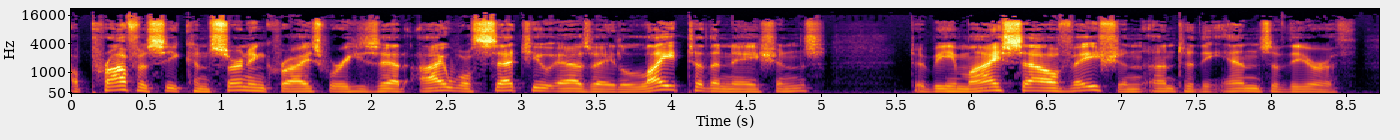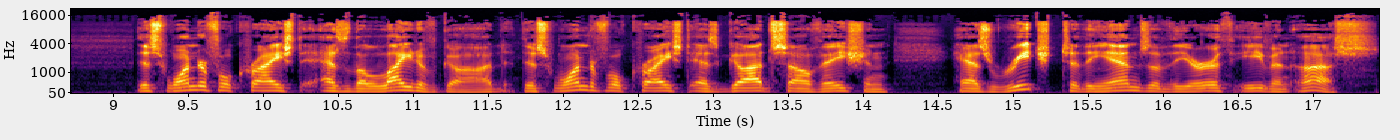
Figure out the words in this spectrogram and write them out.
a prophecy concerning Christ where he said, I will set you as a light to the nations to be my salvation unto the ends of the earth this wonderful Christ as the light of God, this wonderful Christ as God's salvation, has reached to the ends of the earth, even us.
